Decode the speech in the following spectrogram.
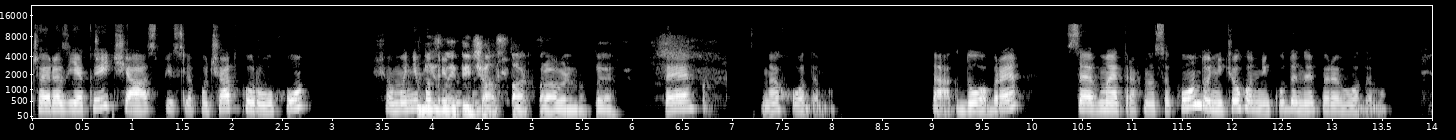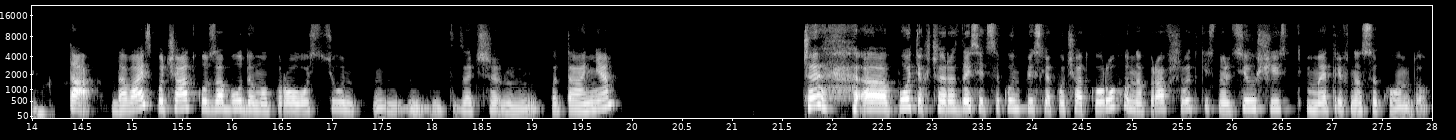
Через який час після початку руху, що мені Ні, потрібно? знайти час, так, правильно, Т. Це знаходимо. Так, добре. Це в метрах на секунду, нічого нікуди не переводимо. Так, давай спочатку забудемо про ось цю питання. Чи е, потяг через 10 секунд після початку руху набрав швидкість 0,6 метрів на секунду.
